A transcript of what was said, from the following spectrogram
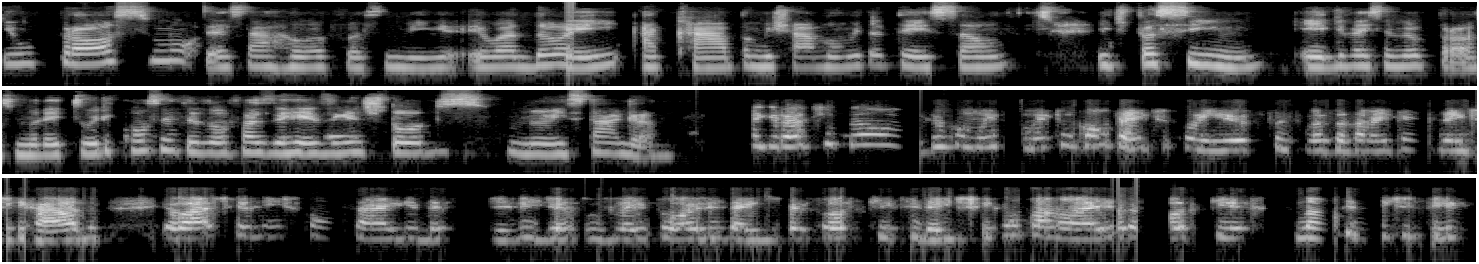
e o próximo dessa rua fosse minha, eu adorei a capa, me chamou muita atenção. E, tipo assim, ele vai ser meu próximo leitura e com certeza vou fazer resenha de todos no meu Instagram. Gratidão, fico muito, muito contente com isso, que você também tem se identificado. Eu acho que a gente consegue dividir os leitores entre pessoas que se identificam com a nós e pessoas que não se identificam,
